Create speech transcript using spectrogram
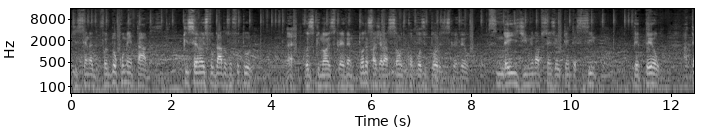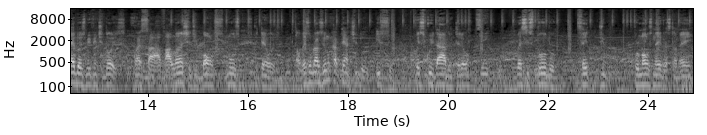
de cena foram documentadas, que serão estudadas no futuro. Né? Coisas que nós escrevemos, toda essa geração de compositores escreveu. Desde 1985, Pepeu, até 2022, com essa avalanche de bons músicos que tem hoje. Talvez o Brasil nunca tenha tido isso, com esse cuidado, entendeu? Sim. Com esse estudo feito de- por mãos negras também.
